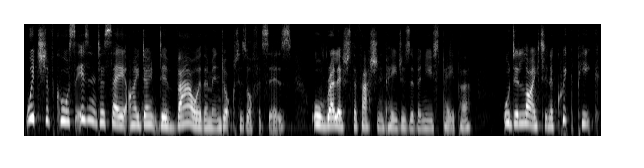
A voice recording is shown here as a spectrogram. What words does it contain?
Which, of course, isn't to say I don't devour them in doctors' offices, or relish the fashion pages of a newspaper, or delight in a quick peek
